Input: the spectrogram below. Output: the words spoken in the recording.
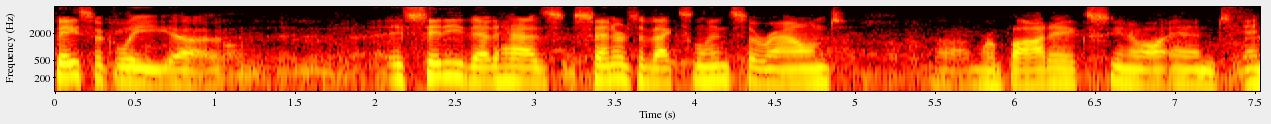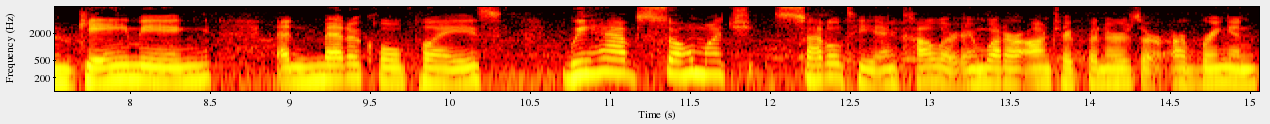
basically uh, a city that has centers of excellence around uh, robotics, you know, and and gaming and medical plays. We have so much subtlety and color in what our entrepreneurs are, are bringing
